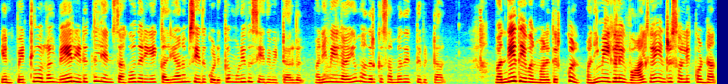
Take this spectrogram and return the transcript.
என் பெற்றோர்கள் வேறு இடத்தில் என் சகோதரியை கல்யாணம் செய்து கொடுக்க முடிவு செய்து விட்டார்கள். மணிமேகலையும் அதற்கு சம்மதித்து விட்டாள். வந்தியத்தேவன் மனதிற்குள் மணிமேகலை வாழ்க என்று சொல்லிக்கொண்டான்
